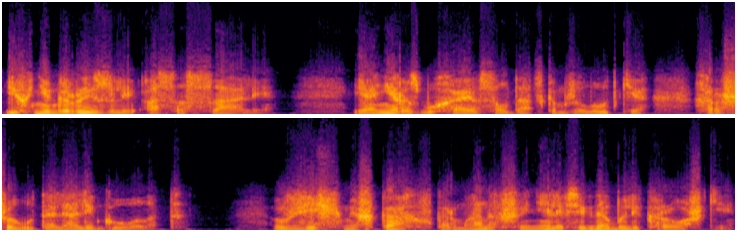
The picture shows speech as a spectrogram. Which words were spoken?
Их не грызли, а сосали, и они, разбухая в солдатском желудке, хорошо утоляли голод. В вещмешках, в карманах шинели всегда были крошки.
